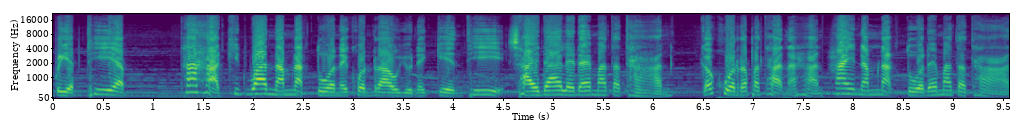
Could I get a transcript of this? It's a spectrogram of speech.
เปรียบเทียบ ถ้าหากคิดว่าน้ำหนักตัวในคนเราอยู่ในเกณฑ์ที่ใช้ได้และได้มาตรฐาน ก็ควรรับประทานอาหารให้น้ำหนักตัวได้มาตรฐาน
